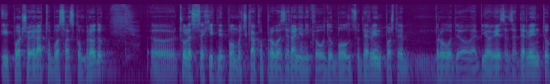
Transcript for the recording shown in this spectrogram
i počeo je rat u Bosanskom brodu. E, čule su se hitne pomoć kako provoze ranjenika ovdje u bolnicu Dervent, pošto je brod ovaj, bio vezan za Derventu.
